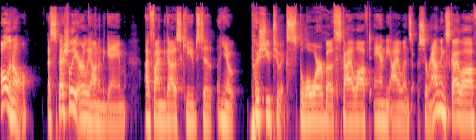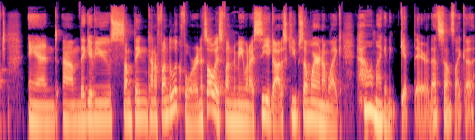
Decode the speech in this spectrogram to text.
all in all, especially early on in the game, I find the goddess cubes to, you know, push you to explore both Skyloft and the islands surrounding Skyloft. And um, they give you something kind of fun to look for. And it's always fun to me when I see a goddess cube somewhere and I'm like, how am I going to get there? That sounds like a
